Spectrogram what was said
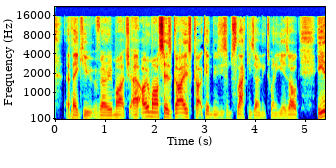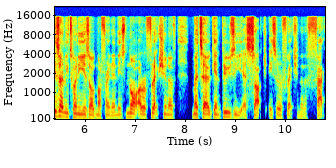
Thank you very much. Uh, Omar says, guys, cut Guendouzi some slack. He's only 20 years old. He is only 20 years old, my friend, and it's not a reflection of Matteo Guendouzi as such. It's a reflection of the fact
